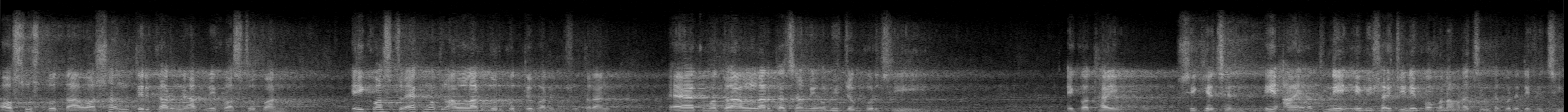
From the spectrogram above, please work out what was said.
অসুস্থতা, অশান্তির কারণে আপনি কষ্ট পান। এই কষ্ট একমাত্র আল্লাহর দূর করতে পারেন। সুতরাং একমাত্র আল্লাহর কাছে আমি অভিযোগ করছি। এই কথাই শিখেছেন এই আয়াত নিয়ে, এই বিষয়টি নিয়ে কখন আমরা চিন্তা করে দেখেছি?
